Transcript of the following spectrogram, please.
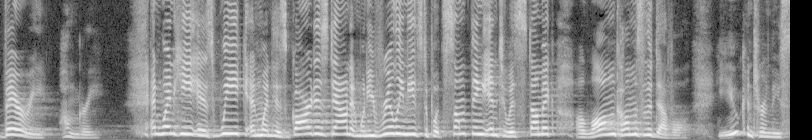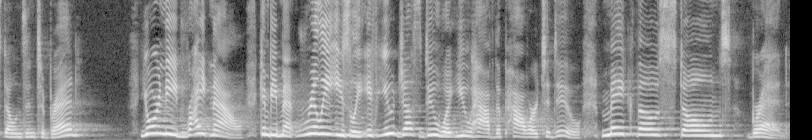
Very hungry. And when he is weak and when his guard is down and when he really needs to put something into his stomach, along comes the devil. You can turn these stones into bread. Your need right now can be met really easily if you just do what you have the power to do. Make those stones bread.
